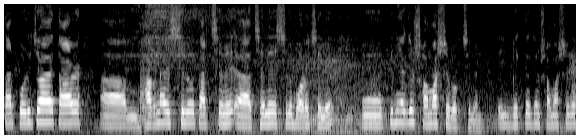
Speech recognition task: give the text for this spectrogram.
তার পরিচয় তার ভাগনা এসেছিল তার ছেলে ছেলে এসেছিল বড় ছেলে। তিনি একজন সমাজসেবক ছিলেন। এই ব্যক্তি একজন সমাজসেবক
